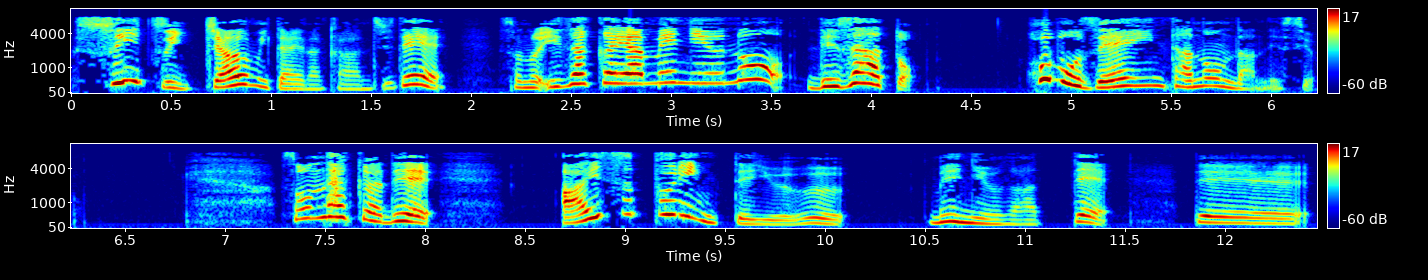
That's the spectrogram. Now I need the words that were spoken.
スイーツ行っちゃうみたいな感じで、その居酒屋メニューのデザート、ほぼ全員頼んだんですよ。その中で、アイスプリンっていうメニューがあって、で、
